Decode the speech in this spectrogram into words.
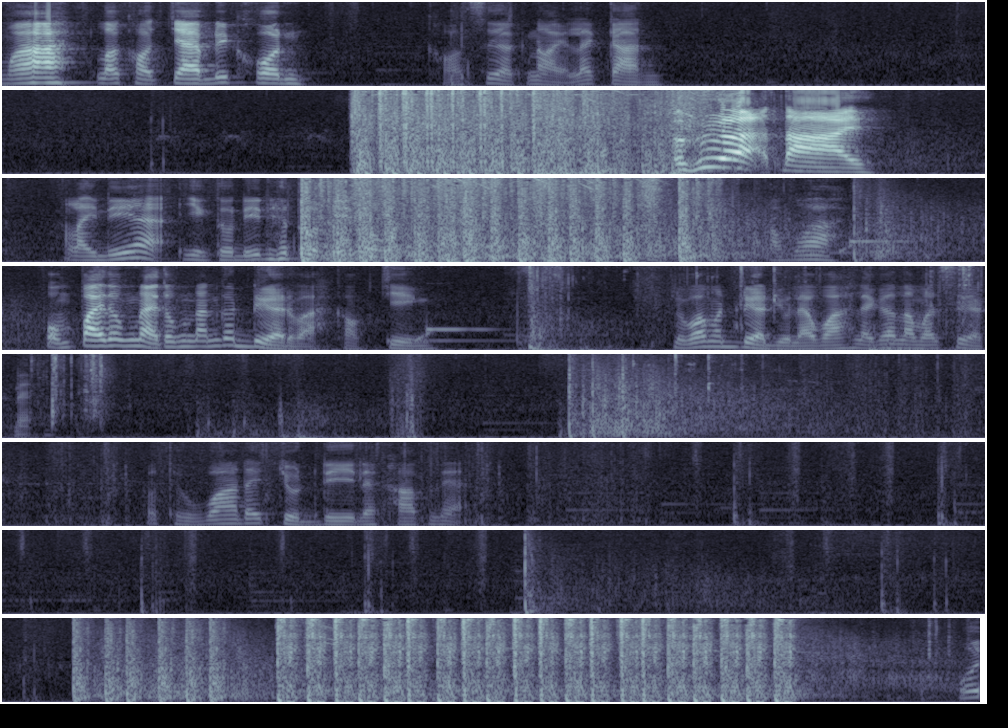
มา เราขอแจมด้วยคน ขอเสือกหน่อยละกันเออเพื่อตาย อะไรเนี่ยยิงตัวนี้เดี๋ยวตัวนี้โดนเอาว่า ผมไปตรงไหนตรงนั้นก็เดือดว่ะของจริง หรือว่ามันเดือดอยู่แล้ววะ แล้วก็เรามาเสือกเนี่ยก็ถือว่าได้จุดดีเลยครับเนี่ย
